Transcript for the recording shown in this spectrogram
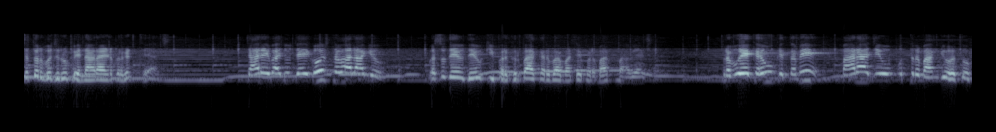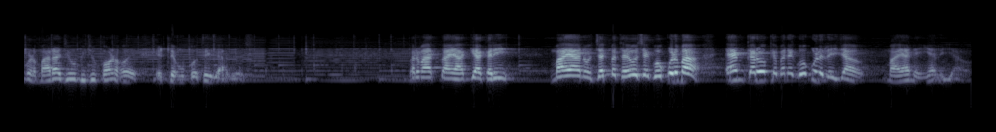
ચતુર્ભુજ રૂપે નારાયણ પ્રગટ થયા છે. ચારે બાજુ જય ઘોષ થવા લાગ્યો. વસુદેવ દેવકી પર કૃપા કરવા માટે પરમાત્મા આવ્યા છે. પ્રભુએ કહ્યું કે તમે મારા જેવો પુત્ર માંગ્યો હતો, પણ મારા જેવું બીજું કોણ હોય એટલે હું પોતે જ આવ્યો છું. પરમાત્માએ આજ્ઞા કરી, માયાનો જન્મ થયો છે ગોકુળમાં. એમ કરો કે મને ગોકુળ લઈ જાઓ. માયાને અહીંયા લઈ આવો.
